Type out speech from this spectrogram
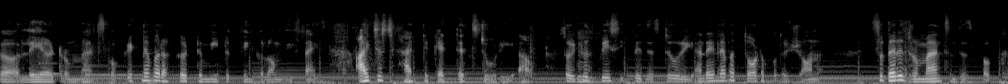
uh, layered romance book? It never occurred to me to think along these lines. I just had to get that story out. So it mm. was basically the story, and I never thought about the genre. So there is romance in this book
